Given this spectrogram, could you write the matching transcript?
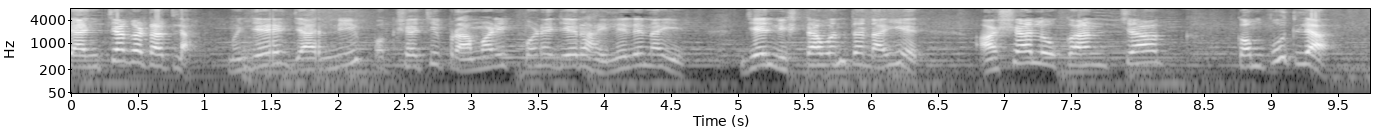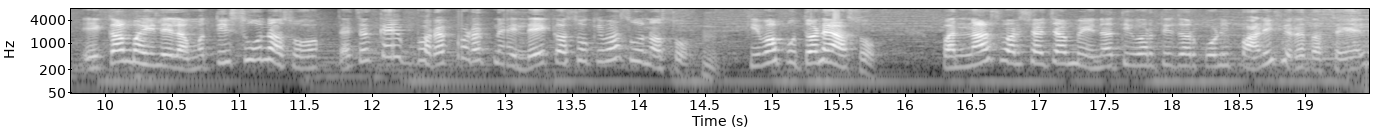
त्यांच्या गटातल्या म्हणजे ज्यांनी पक्षाची प्रामाणिकपणे जे राहिलेले नाहीत जे निष्ठावंत नाही आहेत अशा लोकांच्या कंपूतल्या एका महिलेला मग ती सून असो त्याच्यात काही फरक पडत नाही लेक असो किंवा सून असो किंवा पुतण्या असो पन्नास वर्षाच्या मेहनतीवरती जर कोणी पाणी फिरत असेल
